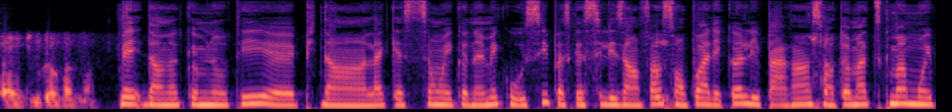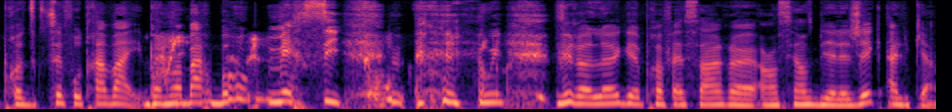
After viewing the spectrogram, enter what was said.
Euh, du gouvernement. Mais dans notre communauté, euh, puis dans la question économique aussi, parce que si les enfants ne sont pas à l'école, les parents sont automatiquement moins productifs au travail. Benoît Barbeau, merci. oui, virologue, professeur euh, en sciences biologiques à l'UQAM.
